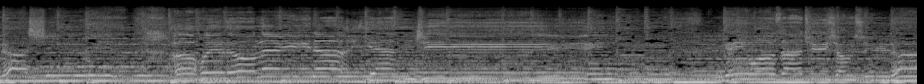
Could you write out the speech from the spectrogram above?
的心灵和会流泪的眼睛，给我再去相信的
